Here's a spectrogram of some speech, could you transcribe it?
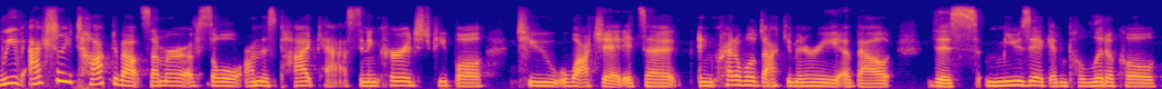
we've actually talked about Summer of Soul on this podcast and encouraged people to watch it. It's a incredible documentary about this music and political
